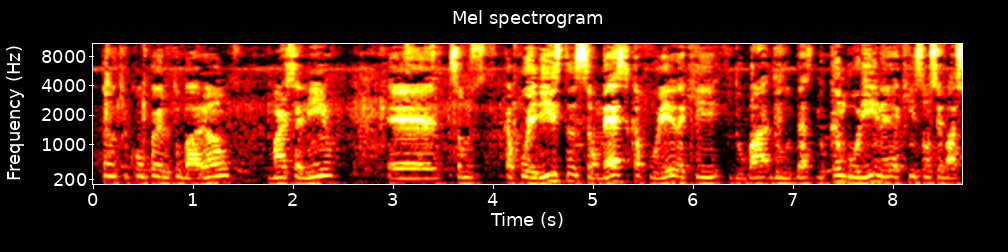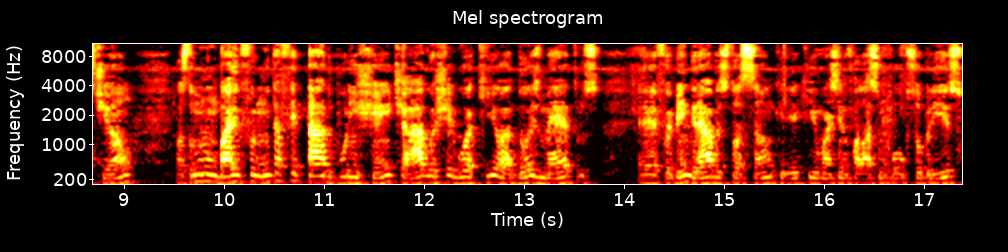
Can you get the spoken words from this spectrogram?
Estamos aqui com o companheiro Tubarão, Marcelinho. É, somos capoeiristas, são mestres capoeira aqui do, do, do Camburi, né, aqui em São Sebastião. Nós estamos num bairro que foi muito afetado por enchente, a água chegou aqui ó, a dois metros, é, foi bem grave a situação, queria que o Marcelo falasse um pouco sobre isso.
